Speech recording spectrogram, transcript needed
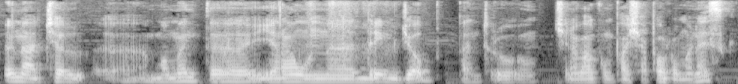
în acel uh, moment uh, era un uh, dream job pentru cineva cu un pașaport românesc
